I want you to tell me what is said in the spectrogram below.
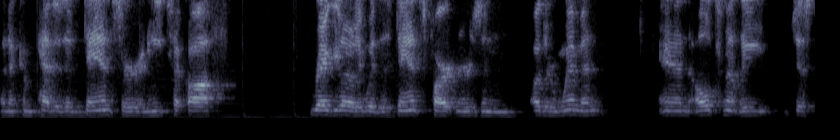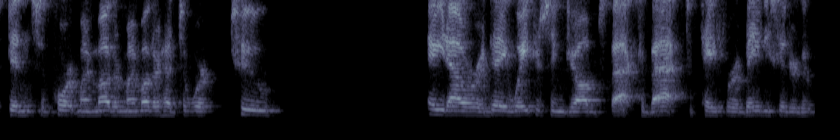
and a competitive dancer, and he took off regularly with his dance partners and other women, and ultimately just didn't support my mother. My mother had to work two eight hour a day waitressing jobs back to back to pay for a babysitter to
